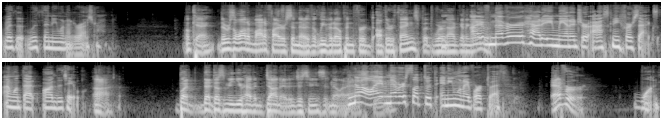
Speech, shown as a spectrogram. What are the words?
with a, with anyone at a restaurant. Okay, there was a lot of modifiers in there that leave it open for other things, but we're not going to go. I've never had a manager ask me for sex. I want that on the table. Ah, but that doesn't mean you haven't done it. It just means that no one No, I have never slept with anyone I've worked with. ever. One,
